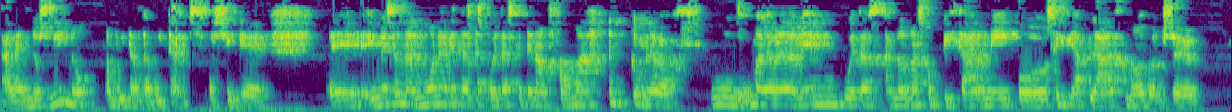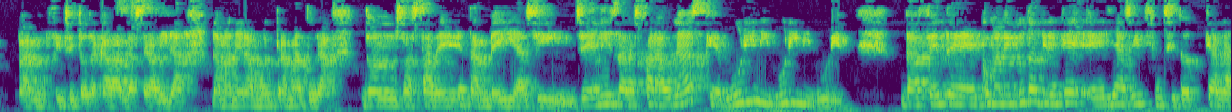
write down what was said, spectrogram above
a l'any 2009 amb 88 anys. Així que eh, i més en el món aquest dels poetes que tenen fama, com la, mm, malauradament poetes enormes com Pizarnik o Sílvia Plath, no? doncs eh, van fins i tot acabar amb la seva vida de manera molt prematura, doncs està bé que també hi hagi genis de les paraules que durin i durin i durin. De fet, eh, com a anècdota diré que he llegit fins i tot que la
